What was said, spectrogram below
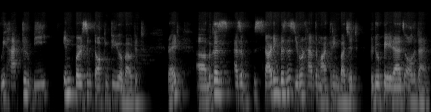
we had to be in person talking to you about it, right? Uh, because as a starting business, you don't have the marketing budget to do paid ads all the time.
